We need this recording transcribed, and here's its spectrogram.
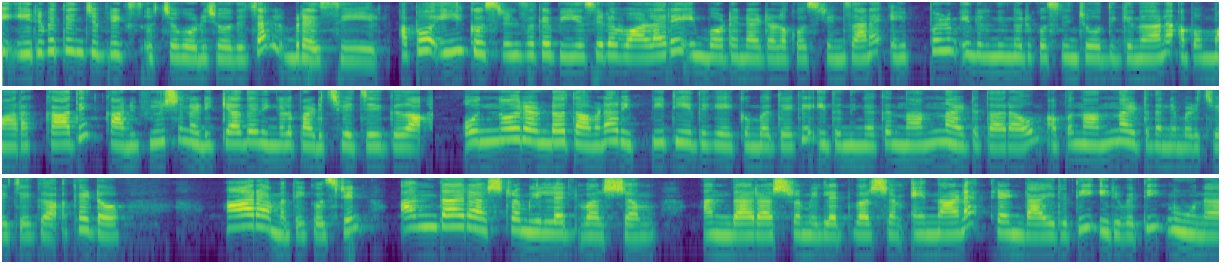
ഇരുപത്തഞ്ച് ബ്രിക്സ് ഉച്ചകോടി ചോദിച്ചാൽ ബ്രസീൽ. അപ്പോൾ ഈ ക്വസ്റ്റ്യൻസ് ഒക്കെ പി എസ് സിയുടെ വളരെ ഇമ്പോർട്ടന്റ് ആയിട്ടുള്ള ക്വസ്റ്റ്യൻസ് ആണ്. എപ്പോഴും ഇതിൽ നിന്നൊരു ക്വസ്റ്റ്യൻ ചോദിക്കുന്നതാണ്. അപ്പോൾ മറക്കാതെ കൺഫ്യൂഷൻ അടിക്കാതെ നിങ്ങൾ പഠിച്ചു വെച്ചേക്കുക. ഒന്നോ രണ്ടോ തവണ റിപ്പീറ്റ് ചെയ്ത് കേൾക്കുമ്പോഴത്തേക്ക് ഇത് നിങ്ങൾക്ക് നന്നായിട്ട് തരാവും. അപ്പോൾ നന്നായിട്ട് തന്നെ പഠിച്ചു വെച്ചേക്കുക. കേട്ടോ? ആറാമത്തെ ക്വസ്റ്റ്യൻ അന്താരാഷ്ട്ര മില്ലറ്റ് വർഷം. അന്താരാഷ്ട്ര മില്ലറ്റ് വർഷം എന്നാണ് രണ്ടായിരത്തി ഇരുപത്തി മൂന്ന്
